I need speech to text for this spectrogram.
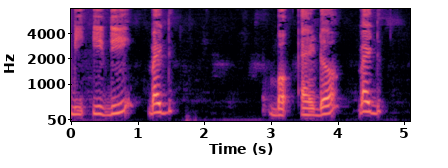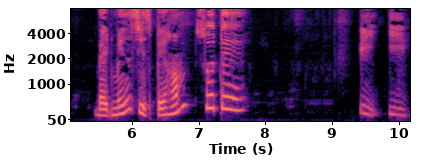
B E D bed bed bed bed means जिसपे हम सोते हैं. P E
